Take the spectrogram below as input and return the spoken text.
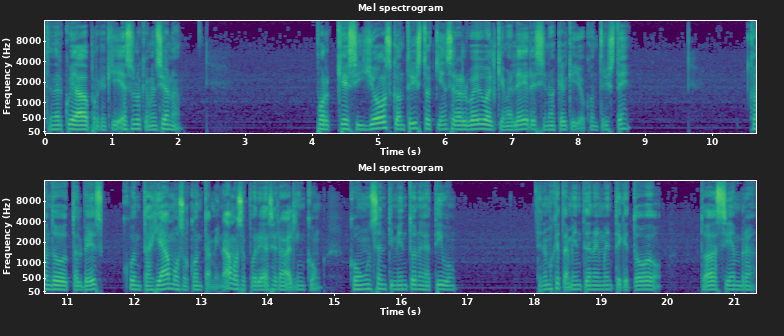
tener cuidado porque aquí eso es lo que menciona. Porque si yo os contristo, ¿quién será luego el que me alegre sino aquel que yo contristé? Cuando tal vez contagiamos o contaminamos, se podría hacer a alguien con, con un sentimiento negativo, tenemos que también tener en mente que todo, toda siembra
